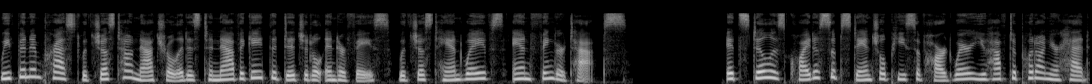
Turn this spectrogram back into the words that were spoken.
we've been impressed with just how natural it is to navigate the digital interface with just hand waves and finger taps. It still is quite a substantial piece of hardware you have to put on your head,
